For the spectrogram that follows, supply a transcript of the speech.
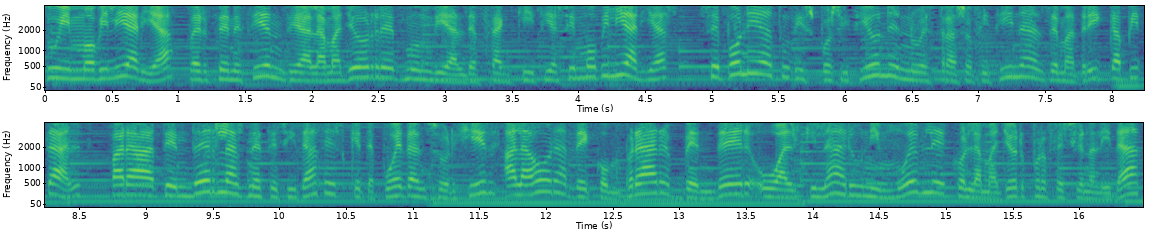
Tu inmobiliaria, perteneciente a la mayor red mundial de franquicias inmobiliarias, se pone a tu disposición en nuestras oficinas de Madrid Capital para atender las necesidades que te puedan surgir a la hora de comprar, vender o alquilar un inmueble con la mayor profesionalidad,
